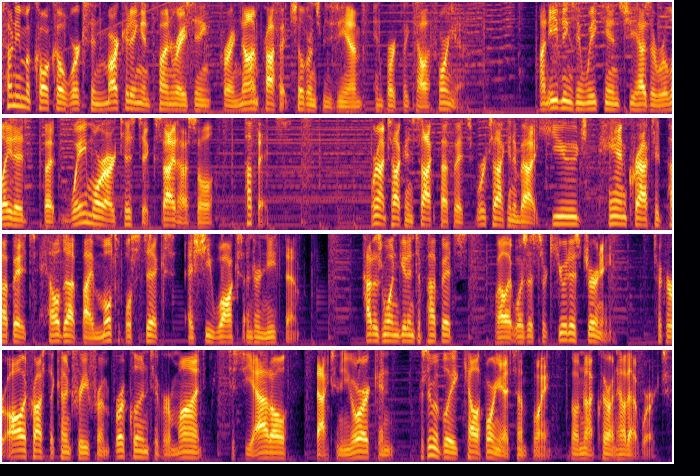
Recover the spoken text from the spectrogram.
Tony Mikulka works in marketing and fundraising for a nonprofit children's museum in Berkeley, California. On evenings and weekends, she has a related, but way more artistic side hustle puppets. We're not talking sock puppets, we're talking about huge, handcrafted puppets held up by multiple sticks as she walks underneath them. How does one get into puppets? Well, it was a circuitous journey. It took her all across the country from Brooklyn to Vermont to Seattle, back to New York, and presumably California at some point, though I'm not clear on how that worked.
